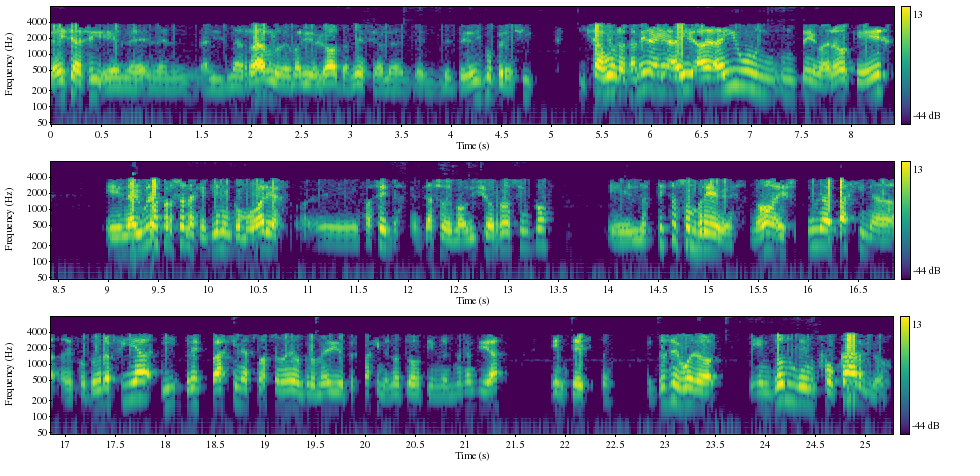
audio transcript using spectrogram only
ahí así, al narrar lo de Mario Delgado también se habla del periodismo, pero sí quizás, bueno, también hay, hay, hay un, tema, ¿no? Que es, en algunas personas que tienen como varias eh, facetas, en el caso de Mauricio Rosenkopf, eh, los textos son breves, ¿no? Es una página de fotografía y tres páginas, más o menos en promedio, tres páginas, no todo tiene la misma cantidad, en texto. Entonces, bueno, ¿en dónde enfocarlo?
